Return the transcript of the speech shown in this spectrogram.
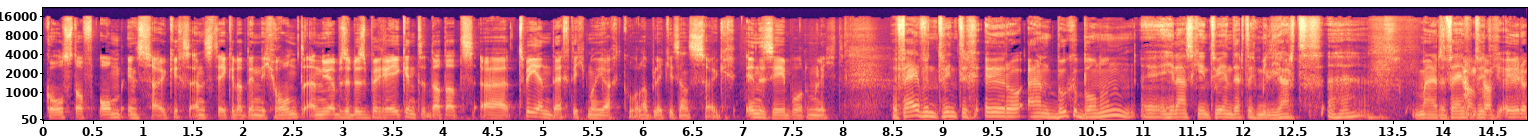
koolstof om in suikers en steken dat in de grond. En nu hebben ze dus berekend dat dat eh, 32 miljard cola-blikjes aan suiker in de zeebodem ligt. 25 euro aan boekenbonnen. Eh, helaas geen 32 miljard, eh, maar 25 Fantastisch. euro.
